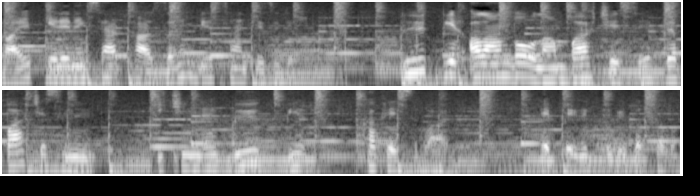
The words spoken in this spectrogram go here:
sahip geleneksel tarzların bir sentezidir. Büyük bir alanda olan bahçesi ve bahçesinin içinde büyük bir kafesi var. Hep birlikte bir bakalım.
